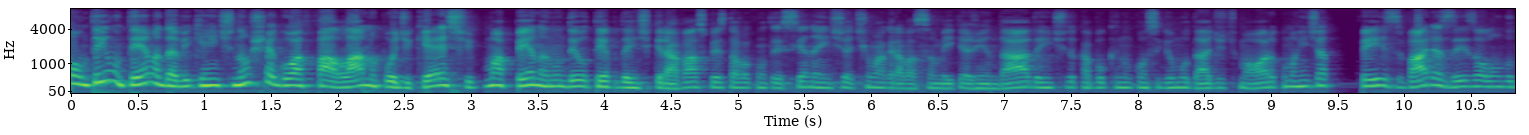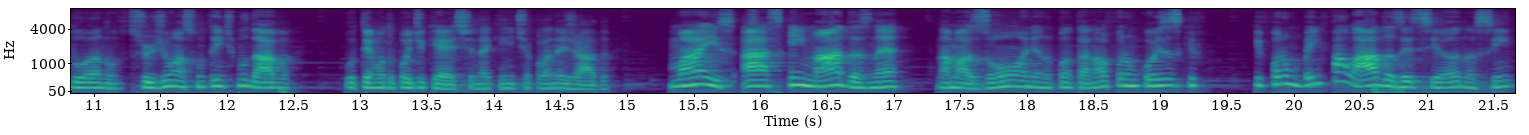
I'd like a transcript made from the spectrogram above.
Bom, tem um tema, Davi, que a gente não chegou a falar no podcast. Uma pena, não deu tempo da gente gravar, as coisas estavam acontecendo, a gente já tinha uma gravação meio que agendada, a gente acabou que não conseguiu mudar de última hora, como a gente já fez várias vezes ao longo do ano. Surgiu um assunto e a gente mudava o tema do podcast, né, que a gente tinha planejado. Mas as queimadas, né, na Amazônia, no Pantanal, foram coisas que, que foram bem faladas esse ano, assim.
